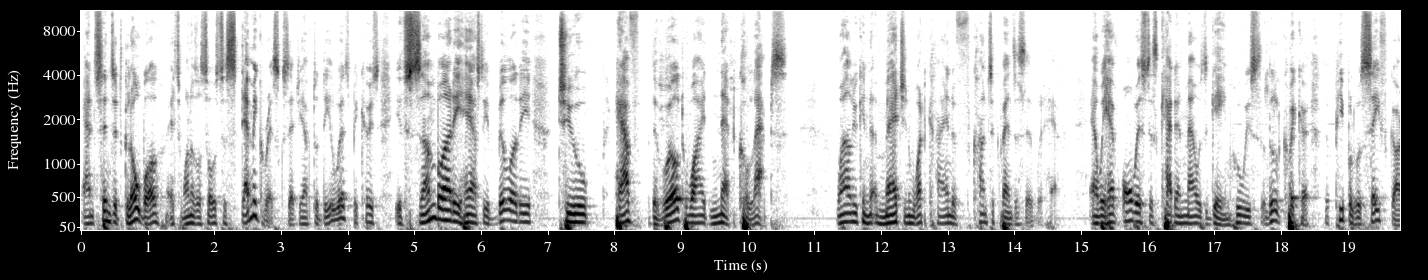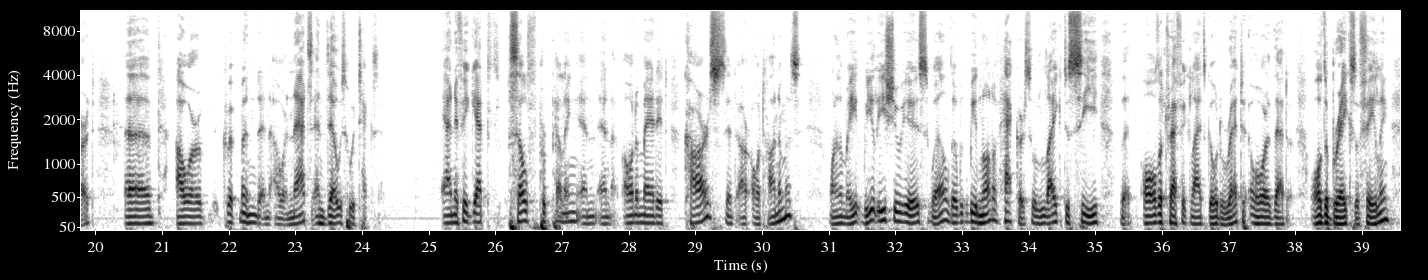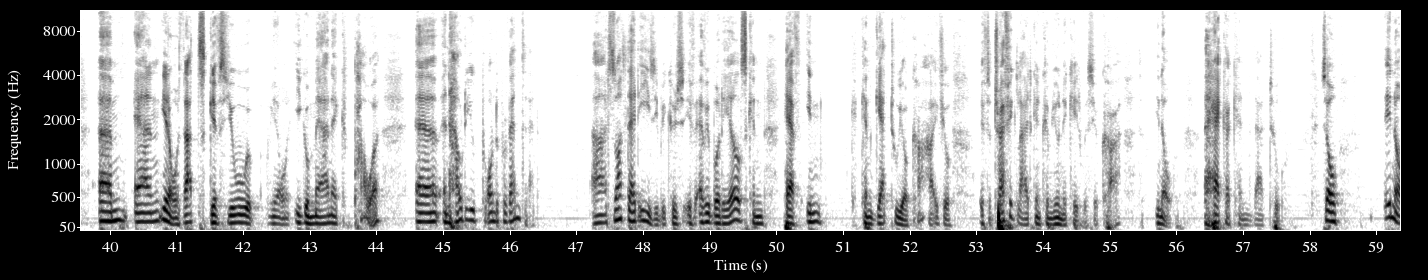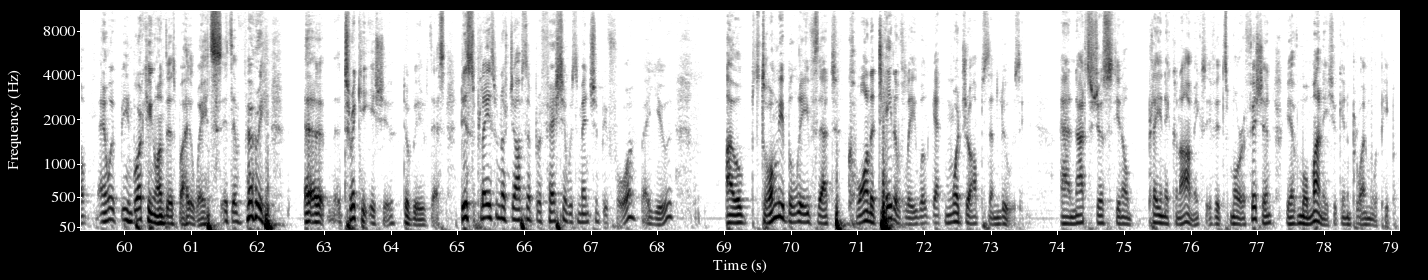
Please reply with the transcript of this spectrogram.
And since it's global, it's one of those so systemic risks that you have to deal with because if somebody has the ability to have the worldwide net collapse, well, you can imagine what kind of consequences it would have. And we have always this cat and mouse game, who is a little quicker, the people who safeguard uh, our equipment and our nets and those who attack them. And if we get self-propelling and, and automated cars that are autonomous, one of the real issue is, well, there will be a lot of hackers who like to see that all the traffic lights go to red or that all the brakes are failing. Um, and, you know, that gives you, you know, egomanic power. Uh, and how do you want to prevent that? Uh, it's not that easy because if everybody else can have in, can get to your car, if you if the traffic light can communicate with your car, you know, a hacker can do that too. So, you know, and we've been working on this, by the way. It's, it's a very uh, tricky issue to with this. Displacement of jobs and profession was mentioned before by you. I will strongly believe that quantitatively we'll get more jobs than losing. And that's just, you know, plain economics. If it's more efficient, you have more money, so you can employ more people.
